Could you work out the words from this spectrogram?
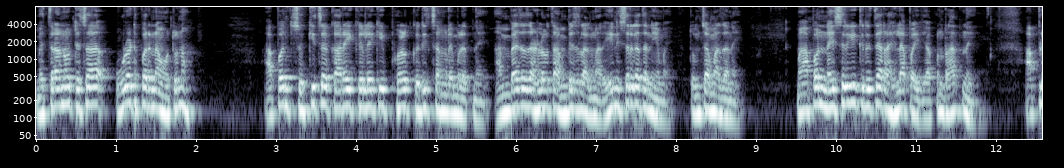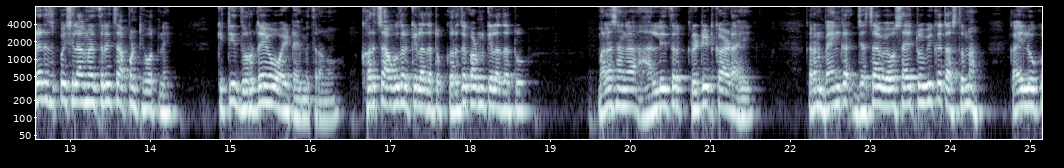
मित्रांनो त्याचा उलट परिणाम होतो ना. आपण चुकीचं कार्य केलं की फळ कधीच चांगलं मिळत नाही. आंब्याचं झाडलं तर आंबेच लागणार. हे निसर्गाचा नियम आहे. तुमचा माझा नाही. मग आपण नैसर्गिकरित्या राहिला पाहिजे. आपण राहत नाही. आपल्यालाच पैसे लागणार तरीच आपण ठेवत नाही. किती दुर्दैव वाईट आहे मित्रांनो. खर्च अगोदर केला जातो. कर्ज काढून केला जातो. मला सांगा हल्ली तर क्रेडिट कार्ड आहे. कारण बँक ज्याचा व्यवसाय तो विकत असतो ना. काही लोक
